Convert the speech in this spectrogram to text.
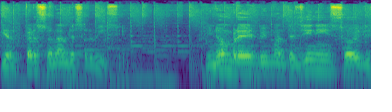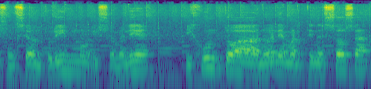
y el personal de servicio. Mi nombre es Luis Mantellini, soy licenciado en turismo y sommelier y junto a Noelia Martínez Sosa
